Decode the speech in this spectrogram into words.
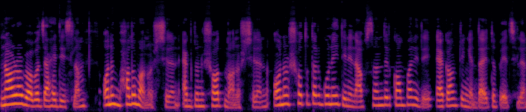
নওরার বাবা জাহিদ ইসলাম অনেক ভালো মানুষ ছিলেন, একজন সৎ মানুষ ছিলেন। ওনার সততার গুণেই তিনি নাফসানদের কোম্পানিতে অ্যাকাউন্টিংয়ের দায়িত্ব পেয়েছিলেন।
